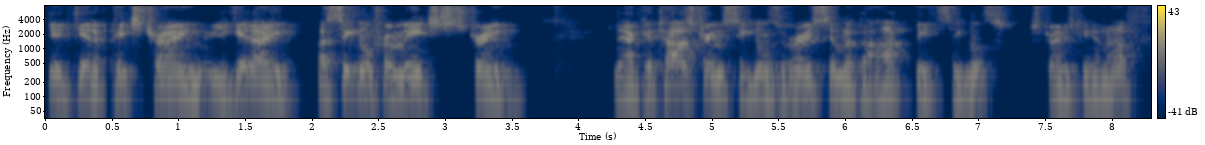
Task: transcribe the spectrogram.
you'd get a pitch train, you get a, a signal from each string. Now, guitar string signals are very similar to heartbeat signals, strangely enough.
